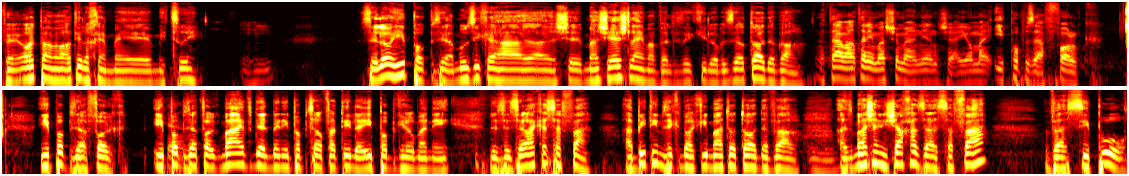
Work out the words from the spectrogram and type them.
ועוד פעם אמרתי לכם, אה, מצרי. מהמם. זה לא היפ-הופ, זה המוזיקה, ש... מה שיש להם, אבל זה כאילו, זה אותו הדבר. אתה אמרת לי משהו מעניין, שהיום ההיפ-הופ זה הפולק. היפ-הופ זה הפולק. היפ-הופ כן. זה הפולק. מה ההבדל בין היפ-הופ צרפתי להיפ-הופ גרמני? זה, זה רק השפה. הביטים זה כבר כמעט אותו הדבר. אז מה שנשאר לך זה השפה והסיפור.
